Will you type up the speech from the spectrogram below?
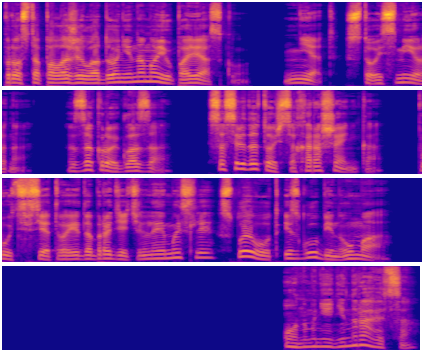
Просто положи ладони на мою повязку. Нет, стой смирно. Закрой глаза. Сосредоточься хорошенько. Пусть все твои добродетельные мысли всплывут из глубин ума. «Он мне не нравится»,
